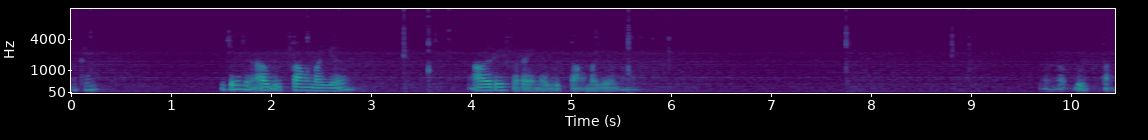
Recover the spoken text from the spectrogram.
អូខេអញ្ចឹងយើងឲ្យប៊ូតុងមកយើងឲ្យ reference នៅប៊ូតុងមកយើងមកប៊ូតុង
